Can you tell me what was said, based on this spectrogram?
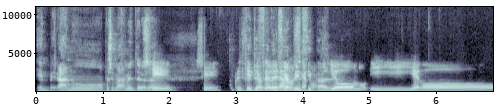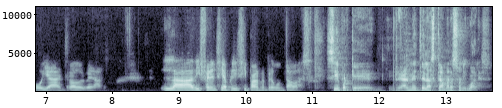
en verano aproximadamente, ¿verdad? sí, sí. A principios de diferencia verano principal? se y llegó ya ha entrado el verano. La diferencia principal me preguntabas. Sí, porque realmente las cámaras son iguales.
